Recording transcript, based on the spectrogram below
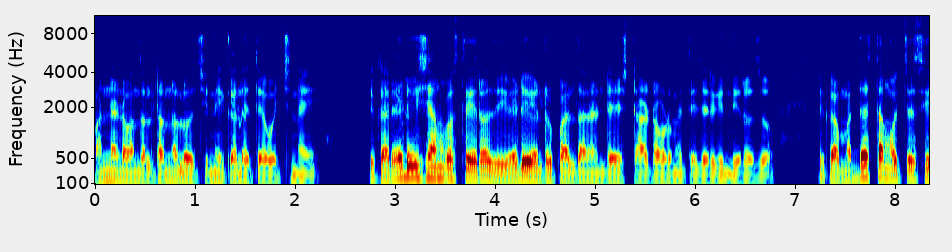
పన్నెండు వందల టన్నులు చిన్నీకాయలు అయితే వచ్చినాయి. ఇక రేటు విషయానికి వస్తే ఈరోజు ఏడు వేల రూపాయలతోనంటే స్టార్ట్ అవ్వడం అయితే జరిగింది ఈరోజు. ఇక మధ్యస్థంగా వచ్చేసి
